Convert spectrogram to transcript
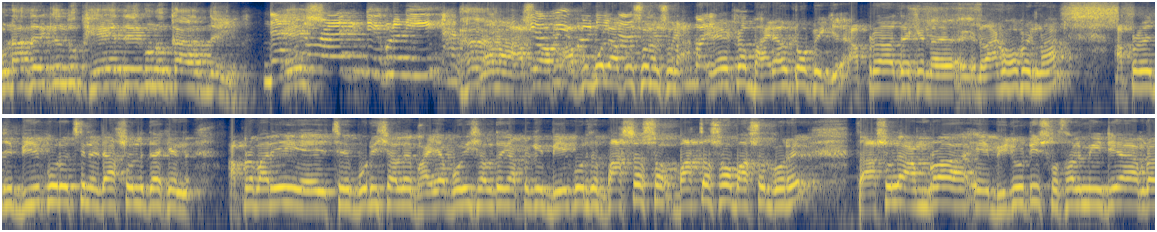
ওনাদের কিন্তু খেয়ে দিয়ে কোনো কাজ নেই। এই আপু বলে আপু শোনো শোনো এটা একটা ভাইরাল টপিক আপনারা দেখেন রাগ হবেন না। আপনারা যে বিয়ে করেছেন এটা আসলে দেখেন আপনার বাড়ি এই যে বরিশালে ভাইয়া বরিশাল থেকে আপনাকে বিয়ে করেছে বাচ্চা সহ বাচ্চা সহ বাসর করে তা আসলে আমরা এই ভিডিওটি সোশ্যাল মিডিয়া আমরা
